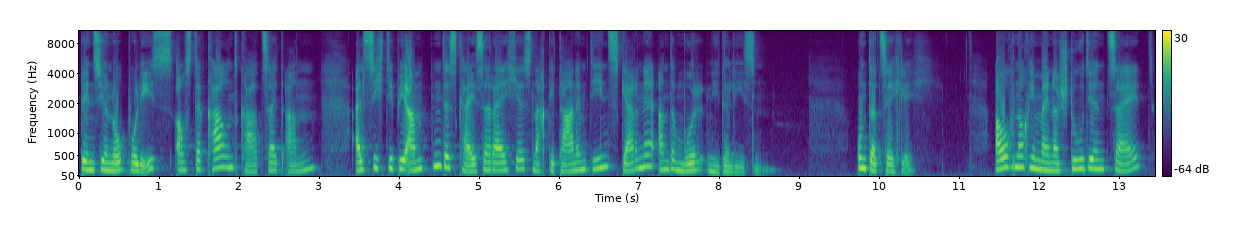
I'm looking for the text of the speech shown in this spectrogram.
Pensionopolis aus der K&K-Zeit an, als sich die Beamten des Kaiserreiches nach getanem Dienst gerne an der Mur niederließen. Und tatsächlich, auch noch in meiner Studienzeit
